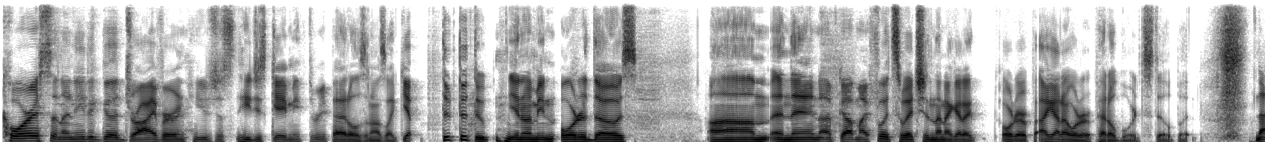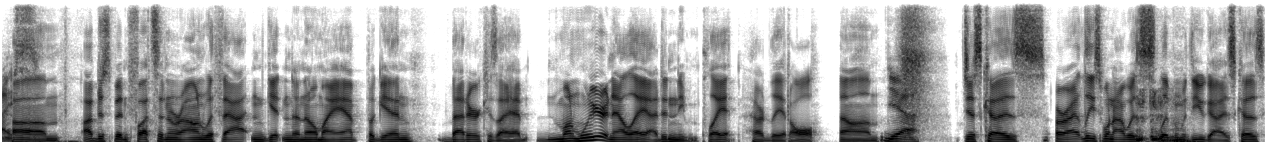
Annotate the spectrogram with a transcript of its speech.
chorus and I need a good driver and he was just he just gave me three pedals and I was like, "Yep, doop doop doop." You know what I mean? Ordered those. Um and then I've got my foot switch and then I got to order I got to order a pedal board still, but Nice. um I've just been futzing around with that and getting to know my amp again better cuz I had when we were in LA, I didn't even play it hardly at all. Um yeah. just because, or at least when I was living with you guys, because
